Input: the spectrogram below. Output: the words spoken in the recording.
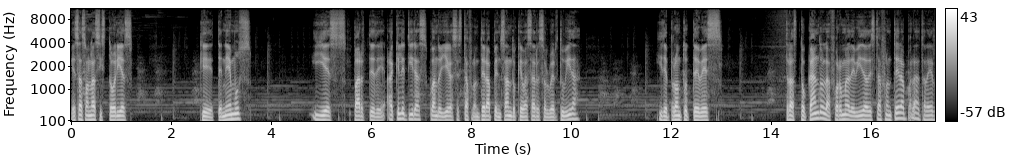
Esas son las historias que tenemos y es parte de a qué le tiras cuando llegas a esta frontera pensando que vas a resolver tu vida y de pronto te ves trastocando la forma de vida de esta frontera para traer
